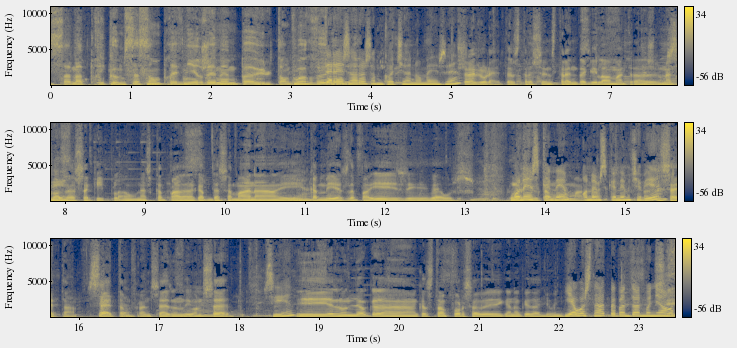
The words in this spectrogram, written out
Ça m'a pris comme ça sans prévenir, j'ai même pas eu le temps de voir venir. 3 hores amb cotxe només, eh? 3 horetes, 330 quilòmetres, una Sí. cosa assequible, una escapada de cap de setmana i Ja. canvies de país i veus una On és que anem? On és que anem, Xavier? A Seta. Seta. Seta, en francès en diuen Set. Sí? I és un lloc que, que està força bé i que no queda lluny. Ja heu estat, Pep Anton Muñoz?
